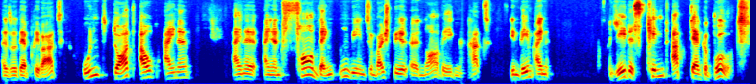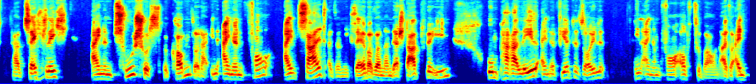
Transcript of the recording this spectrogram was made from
also der Privat, und dort auch eine, eine, einen Fonds denken, wie ihn zum Beispiel äh, Norwegen hat, in dem ein jedes Kind ab der Geburt tatsächlich einen Zuschuss bekommt oder in einen Fonds einzahlt, also nicht selber, sondern der Staat für ihn, um parallel eine vierte Säule in einem Fonds aufzubauen. Also ein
